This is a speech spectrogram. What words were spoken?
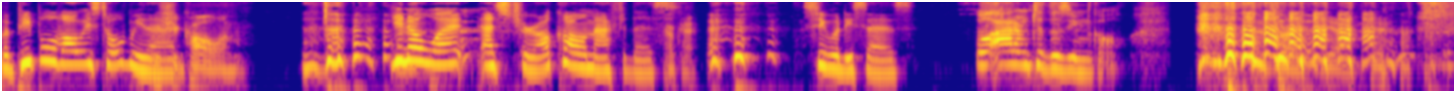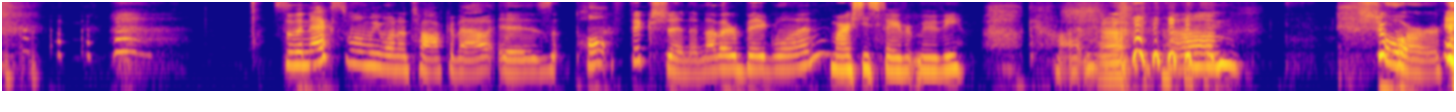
but people have always told me that. we should call him. You know what? That's true. I'll call him after this. Okay, See what he says. We'll add him to the Zoom call. that's right. Yeah, yeah. So the next one we want to talk about is Pulp Fiction, another big one. Marcy's favorite movie. Oh God. um, sure.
